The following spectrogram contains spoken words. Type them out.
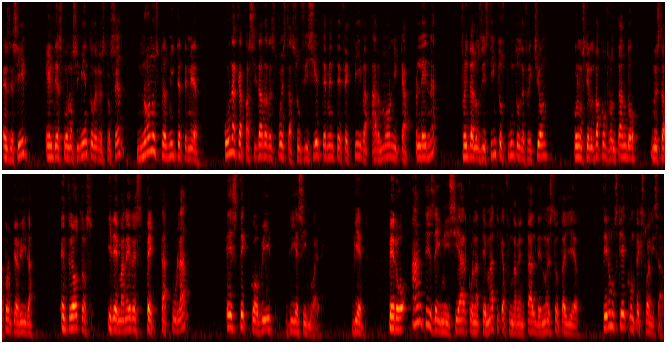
Es decir, el desconocimiento de nuestro ser no nos permite tener una capacidad de respuesta suficientemente efectiva, armónica, plena, frente a los distintos puntos de fricción con los que nos va confrontando nuestra propia vida. Entre otros, y de manera espectacular, este COVID 19. Bien, pero antes de iniciar con la temática fundamental de nuestro taller, tenemos que contextualizar.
